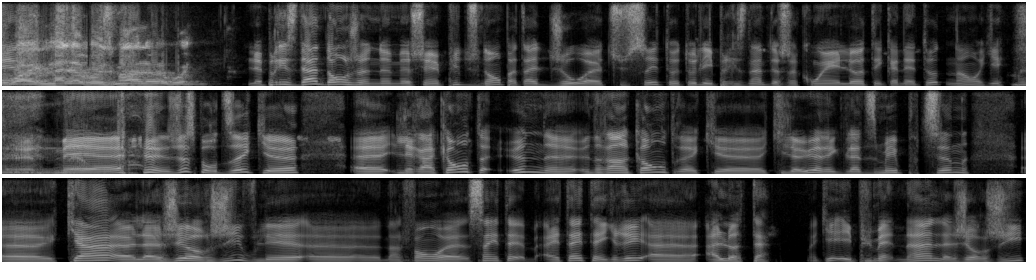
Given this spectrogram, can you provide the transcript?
Oui, malheureusement, là, oui. Le président dont je ne me souviens plus du nom, peut-être Joe, euh, tu sais, tous les présidents de ce coin-là, tu les connais tous, non? OK. Mais euh, juste pour dire que il raconte une, une rencontre qu'il a eue avec Vladimir Poutine euh, quand euh, la Géorgie voulait, euh, dans le fond, être intégrée à, l'OTAN. Et puis maintenant, la Géorgie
